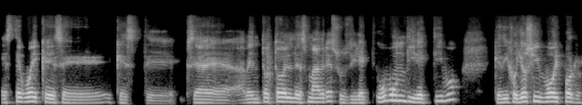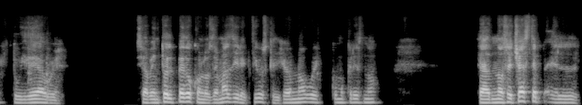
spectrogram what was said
Este güey que se, que este, se aventó todo el desmadre, sus direct, hubo un directivo que dijo, yo sí voy por tu idea, güey. Se aventó el pedo con los demás directivos que dijeron, no, güey, ¿cómo crees no? O sea, nos echaste el,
